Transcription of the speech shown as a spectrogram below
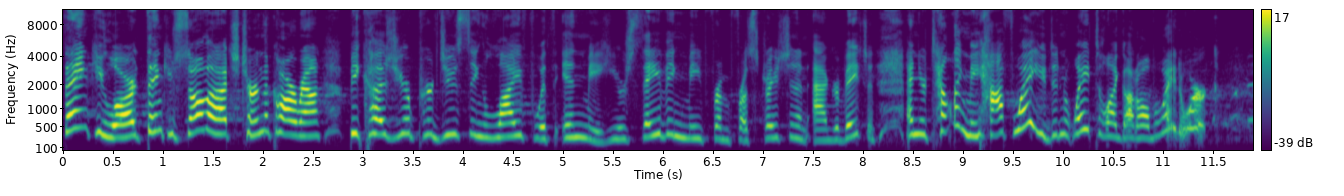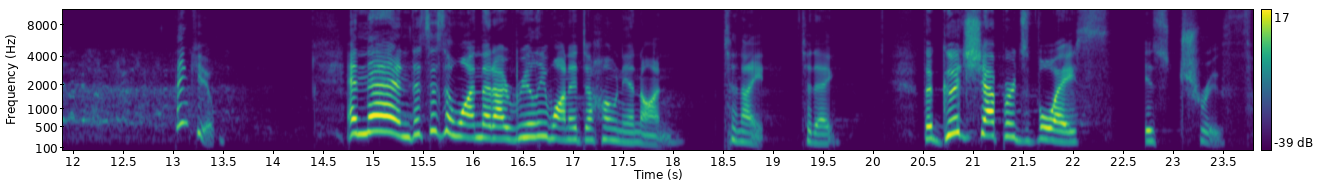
Thank you, Lord. Thank you so much. Turn the car around because you're producing life within me. You're saving me from frustration and aggravation. And you're telling me halfway, you didn't wait till I got all the way to work. Thank you. And then this is the one that I really wanted to hone in on tonight today. The Good Shepherd's voice is truth.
